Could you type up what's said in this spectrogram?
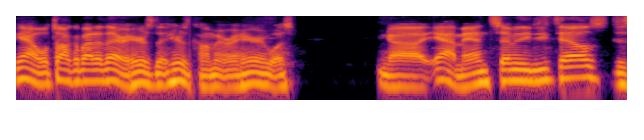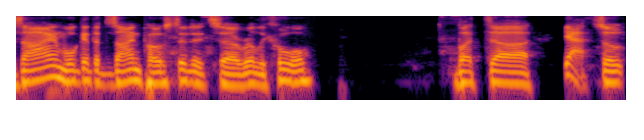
yeah, we'll talk about it there. Here's the here's the comment right here. It was, uh, yeah, man. The details. Design. We'll get the design posted. It's uh, really cool. But uh, yeah, so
